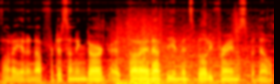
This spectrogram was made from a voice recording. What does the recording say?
thought I had enough for Descending Dark. I thought I'd have the invincibility frames, but no.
